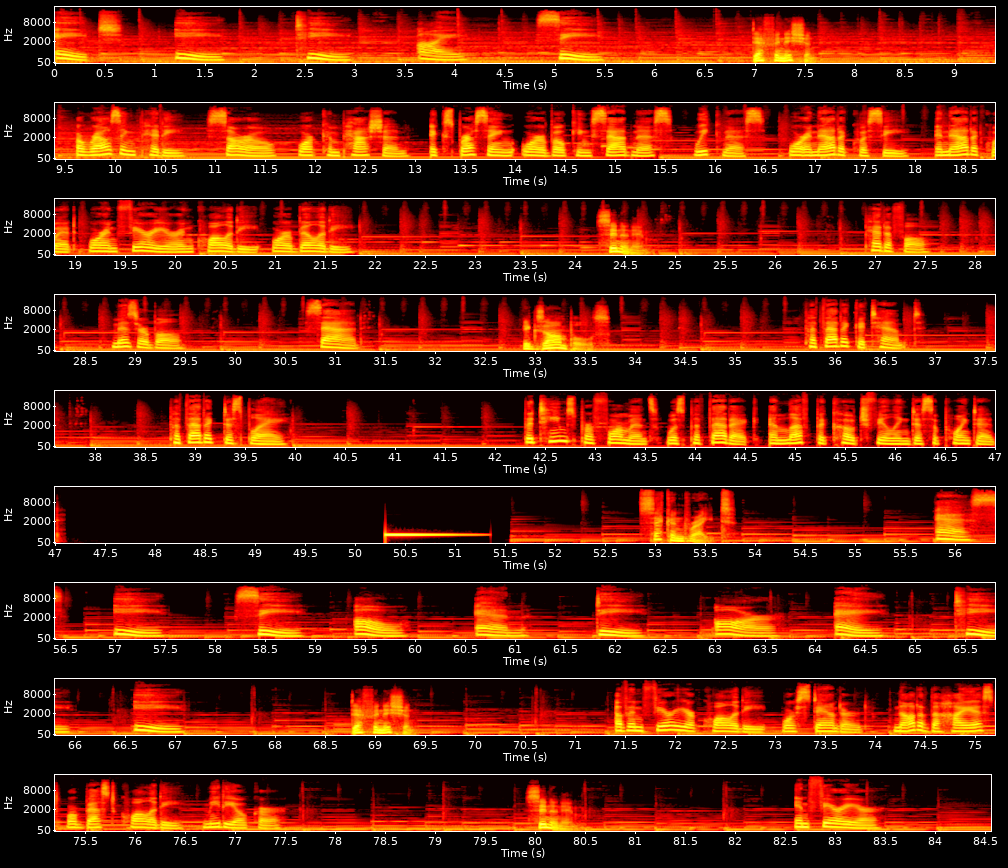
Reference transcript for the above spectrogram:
H E T I C. Definition. Arousing pity, sorrow, or compassion, expressing or evoking sadness, weakness, or inadequacy, inadequate or inferior in quality or ability. Synonym Pitiful, Miserable, Sad. Examples Pathetic attempt, Pathetic display. The team's performance was pathetic and left the coach feeling disappointed. Second rate S E C O N D R A T E. Definition. Of inferior quality or standard, not of the highest or best quality, mediocre. Synonym. Inferior,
